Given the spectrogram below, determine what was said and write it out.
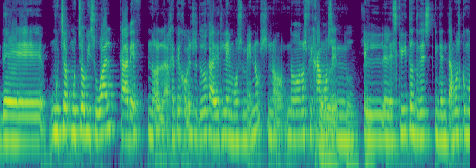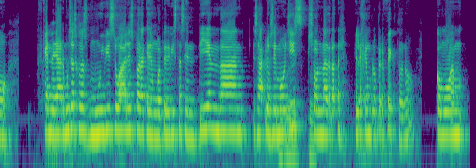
de mucho, mucho visual, cada vez, ¿no? La gente joven sobre todo cada vez leemos menos, no, no nos fijamos en el, escrito, entonces intentamos como generar muchas cosas muy visuales para que de un golpe de vista se entiendan. O sea, los emojis son el ejemplo perfecto, ¿no? Como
